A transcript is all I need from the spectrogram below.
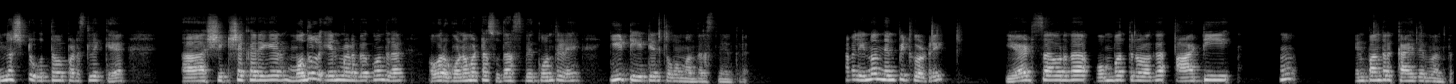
ಇನ್ನಷ್ಟು ಉತ್ತಮಪಡಿಸ್ಲಿಕ್ಕೆ ಆ ಶಿಕ್ಷಕರಿಗೆ ಮೊದಲು ಏನ್ ಮಾಡಬೇಕು ಅಂದ್ರೆ ಅವರ ಗುಣಮಟ್ಟ ಸುಧಾರಿಸಬೇಕು ಅಂತೇಳಿ ಈ ಟಿ ಟಿ ತಗೊಂಬಂದ್ರ ಸ್ನೇಹಿತರೆ. ಆಮೇಲೆ ಇನ್ನೊಂದು ನೆನ್ಪಿಟ್ಕೊಳ್ರಿ. ಎರಡ್ ಸಾವಿರದ ಒಂಬತ್ತರೊಳಗ ಆರ್ ಟಿ ಹ್ಮ್, ಏನಪ್ಪಾ ಅಂದ್ರೆ ಕಾಯ್ದೆ ಬಂತು.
